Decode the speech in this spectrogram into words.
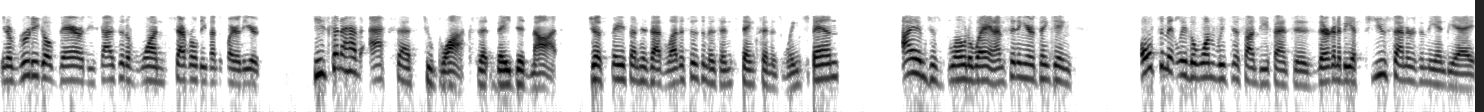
you know, Rudy Gobert, these guys that have won several defensive player of the years, he's going to have access to blocks that they did not, just based on his athleticism, his instincts, and his wingspan. I am just blown away, and I'm sitting here thinking, ultimately, the one weakness on defense is there are going to be a few centers in the NBA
